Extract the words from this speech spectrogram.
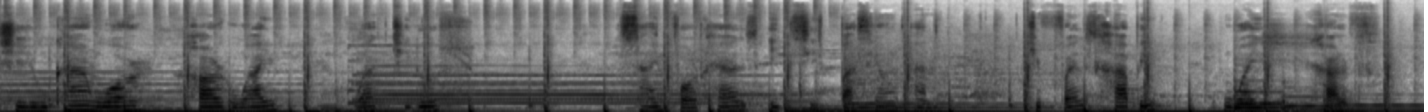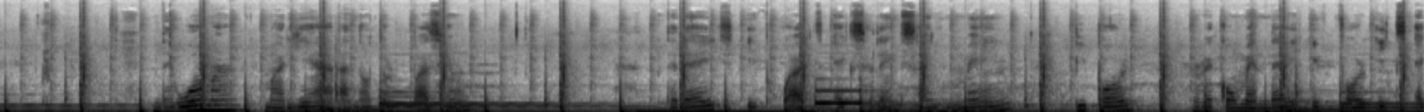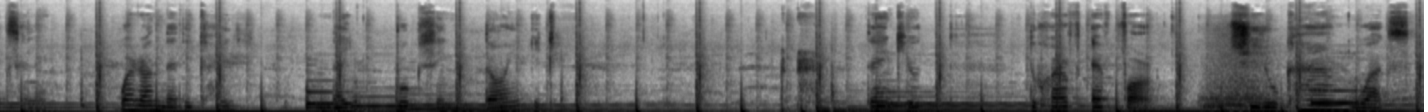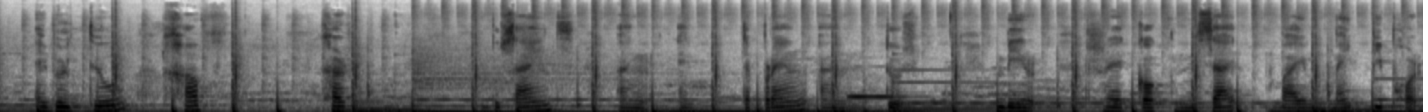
She can work hard while what she does sign for health is passion and she feels happy while half. The woman Maria another passion. The days it was excellent sign main people recommended it for its excellent. Whereon dedicated they books in doing it. Thank you to her effort. Shiyukan was able to have her designs and entrepreneur and thus be recognized by many people.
